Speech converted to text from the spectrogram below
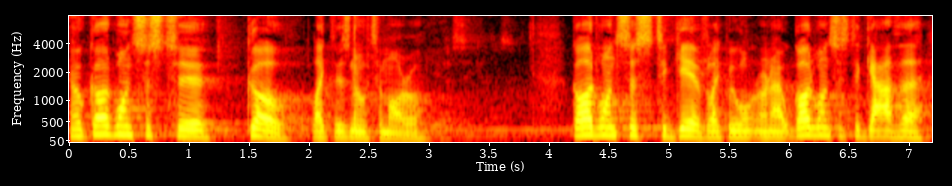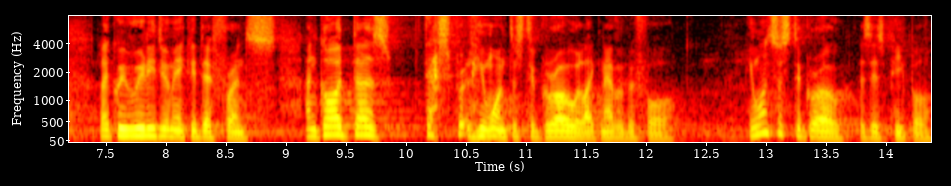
Now, God wants us to go like there's no tomorrow. God wants us to give like we won't run out. God wants us to gather like we really do make a difference. And God does desperately want us to grow like never before. He wants us to grow as His people.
